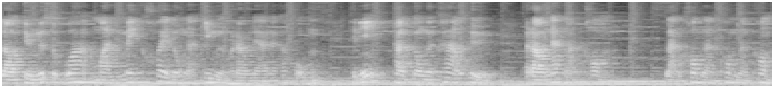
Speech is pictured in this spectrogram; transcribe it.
เราจึงรู้สึกว่ามันไม่ค่อยลงหนักที่มือของเราแล้วนะครับผม ทีนี้ทางตรงกันข้ามก็คือ เรานั่งหลังค่อม หลังค่อมหลังค่อมหลังค่อม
